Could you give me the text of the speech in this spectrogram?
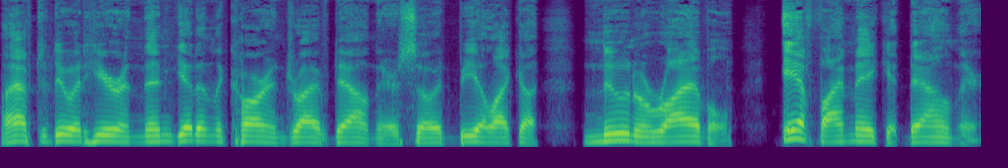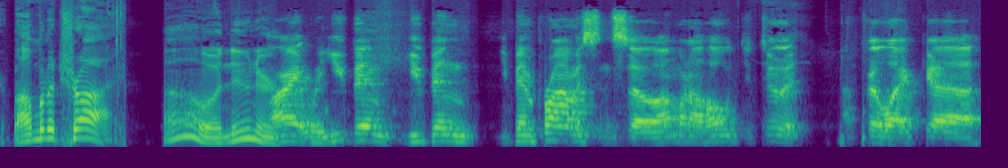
I have to do it here and then get in the car and drive down there. So it'd be like a noon arrival if I make it down there. But I'm going to try. Oh, a nooner. All right. Well, you've been you've been you've been promising, so I'm going to hold you to it. I feel like uh,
